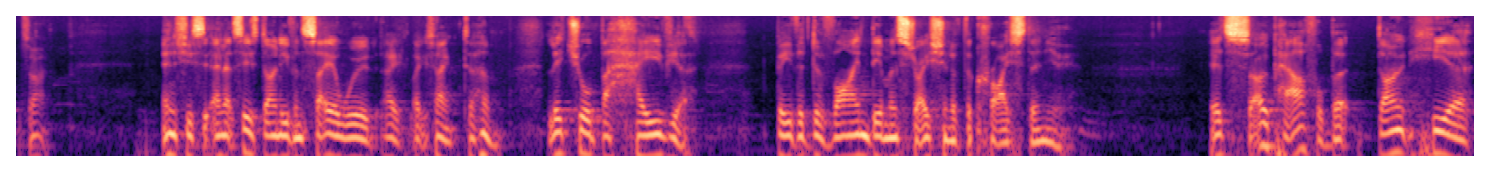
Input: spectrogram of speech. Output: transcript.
That's right. And she and it says, don't even say a word. Hey, like you're saying to him, let your behaviour be the divine demonstration of the Christ in you. It's so powerful, but don't hear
